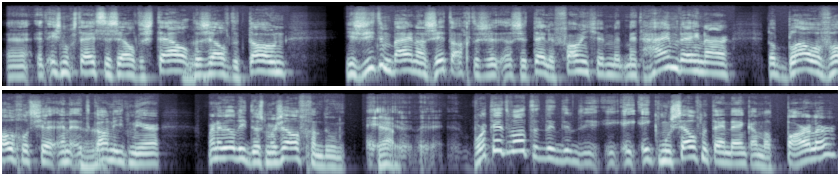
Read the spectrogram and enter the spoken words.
Eh, het is nog steeds dezelfde stijl, dezelfde toon. Je ziet hem bijna zitten achter zijn- zijn telefoontje. Met, met heimwee naar dat blauwe vogeltje. En het kan niet meer. Maar dan wil hij het dus maar zelf gaan doen. Eh, Ja. eh, Wordt dit wat? Ik, moest zelf meteen denken aan dat Parler.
